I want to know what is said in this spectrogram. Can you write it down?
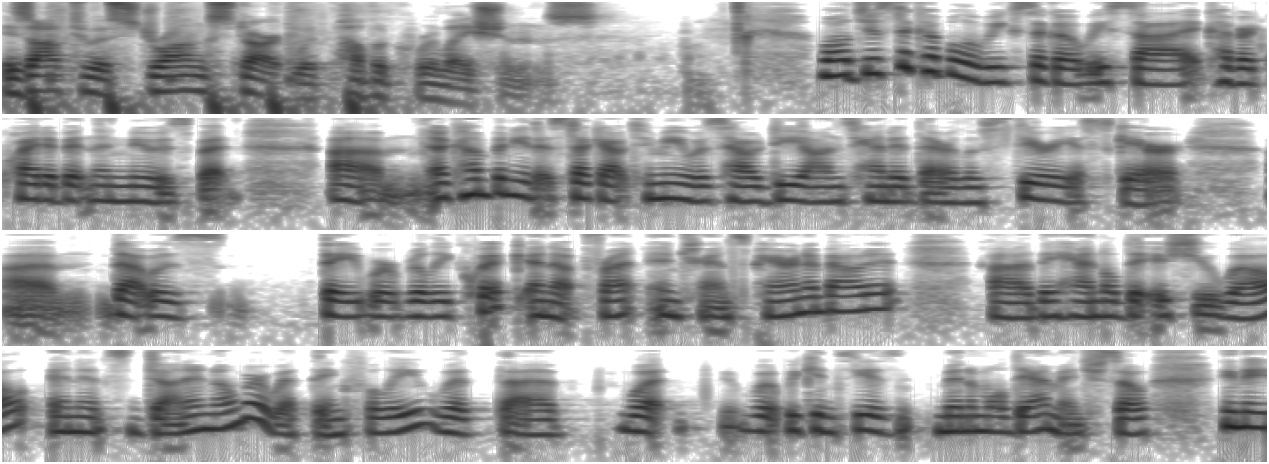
is off to a strong start with public relations? Well, just a couple of weeks ago, we saw it covered quite a bit in the news, but um, a company that stuck out to me was how Dion's handled their Listeria scare. Um, that was they were really quick and upfront and transparent about it. Uh, they handled the issue well, and it's done and over with, thankfully, with uh, what what we can see is minimal damage. So I think they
